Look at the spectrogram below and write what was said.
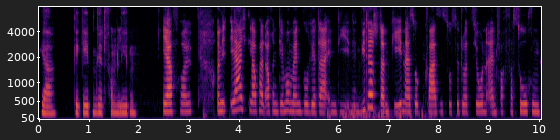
ja gegeben wird vom Leben. Ja, voll. Und ja, ich glaube halt auch in dem Moment, wo wir da in die, in den Widerstand gehen, also quasi so Situationen einfach versuchen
